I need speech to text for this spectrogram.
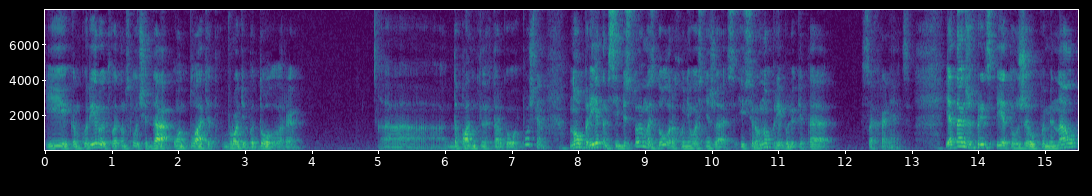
И конкурирует в этом случае, да, он платит вроде бы доллары а, дополнительных торговых пошлин, но при этом себестоимость в долларах у него снижается, и все равно прибыль у Китая сохраняется. Я также, в принципе, это уже упоминал,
